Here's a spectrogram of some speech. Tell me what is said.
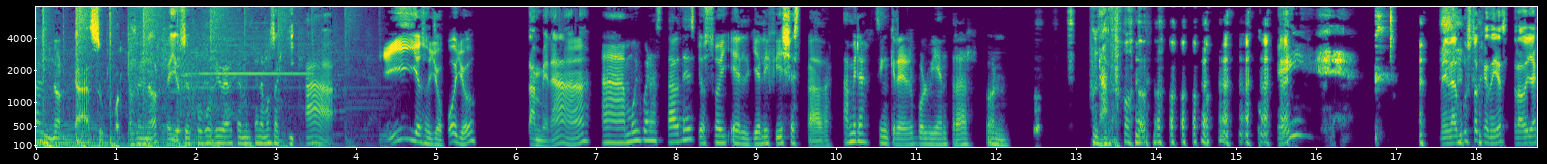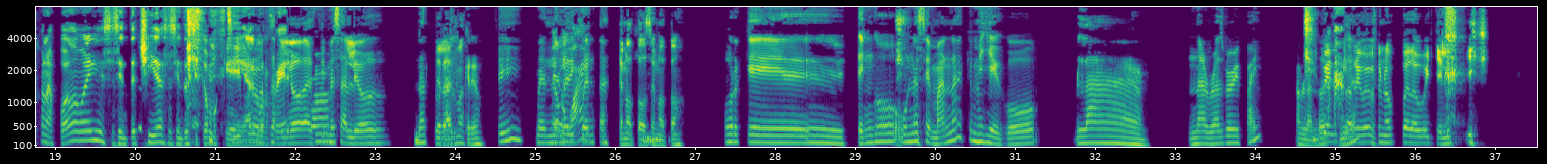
al Norca, su podcast del norte. Yo soy Fuego Rivera. También tenemos aquí a. Y yo soy yo Pollo. También a. Ah, muy buenas tardes. Yo soy el Jellyfish Estrada. Ah, mira, sin querer volví a entrar con un apodo. Me da gusto que hayas entrado ya con apodo, güey. Se siente chida, se siente así como que Sí, algo me salió, así me salió natural, creo. Sí, me- no me di cuenta. Se notó, se notó. Porque tengo una semana que me llegó la una Raspberry Pi. Hablando de comida. sorry, no puedo, güey. Jellyfish.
